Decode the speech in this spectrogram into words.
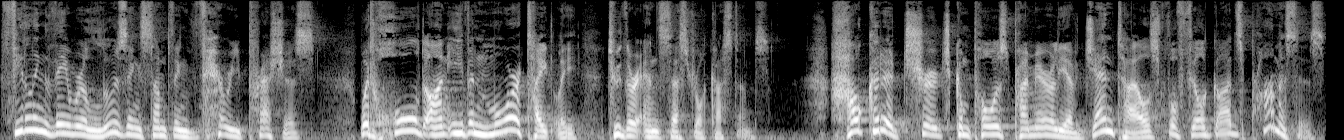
feeling they were losing something very precious, would hold on even more tightly to their ancestral customs. How could a church composed primarily of Gentiles fulfill God's promises?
